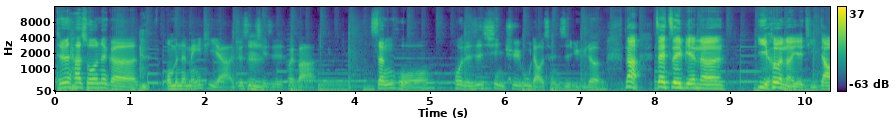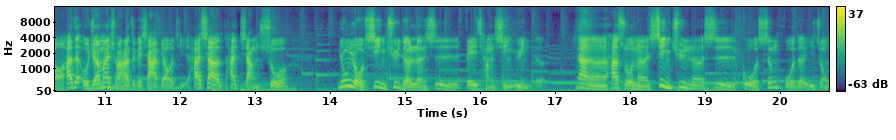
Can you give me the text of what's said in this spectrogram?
就是他说那个我们的媒体啊，就是嗯其实会把生活或者是兴趣误导成是娱乐。那在这边呢，易赫呢也提到，他在我觉得蛮喜欢他这个下标题，他下他讲说，拥有兴趣的人是非常幸运的。那呢，他说呢，兴趣呢是过生活的一种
